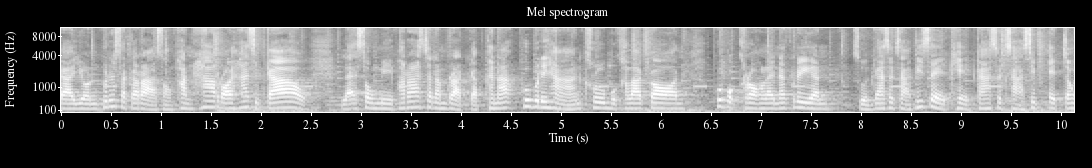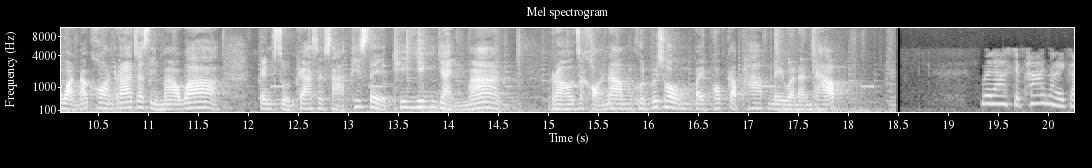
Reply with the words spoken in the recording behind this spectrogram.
กายน พุทธศักราช 2559 และทรงมีพระราชดำรัสกับคณะผู้บริหาร ครูบุคลากร ผู้ปกครองและนักเรียน ศูนย์การศึกษาพิเศษเขตการศึกษา 11 จังหวัดนครราชสีมาว่า เป็นศูนย์การศึกษาพิเศษที่ยิ่งใหญ่มาก เราจะขอนำคุณผู้ชมไปพบกับภาพในวันนั้นครับ เวลา 15นาฬิก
